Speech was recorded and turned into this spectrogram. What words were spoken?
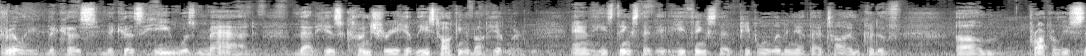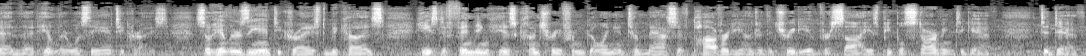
really, because because he was mad that his country. He's talking about Hitler, and he thinks that he thinks that people living at that time could have um, properly said that Hitler was the Antichrist. So Hitler's the Antichrist because he's defending his country from going into massive poverty under the Treaty of Versailles, people starving to death. To death,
